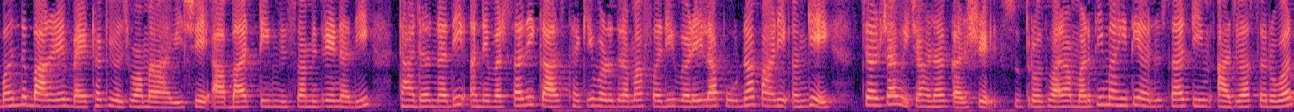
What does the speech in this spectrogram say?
બંધ બારણે બેઠક યોજવામાં આવી છે. આ બાદ ટીમ વિશ્વામિત્રી નદી, ઢાઢર નદી અને વરસાદી કાસ થકી વડોદરામાં ફરી વળેલા પૂરના પાણી અંગે ચર્ચા વિચારણા કરશે. સૂત્રો દ્વારા મળતી માહિતી અનુસાર ટીમ આજવા સરોવર,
